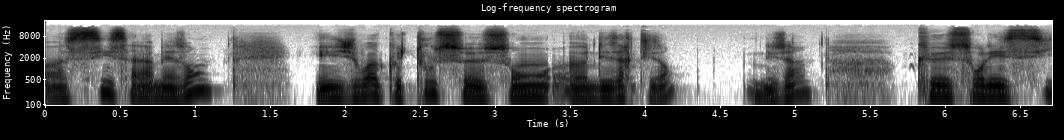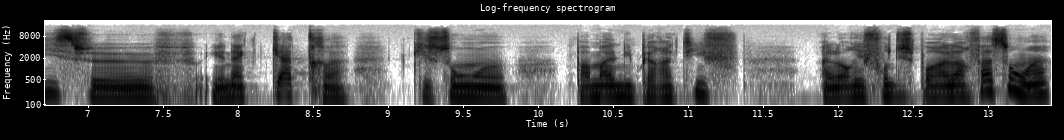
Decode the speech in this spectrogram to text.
à 6 à la maison, et je vois que tous sont des artisans, déjà que sur les six, euh, il y en a quatre qui sont euh, pas mal hyperactifs. Alors ils font du sport à leur façon. Hein.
